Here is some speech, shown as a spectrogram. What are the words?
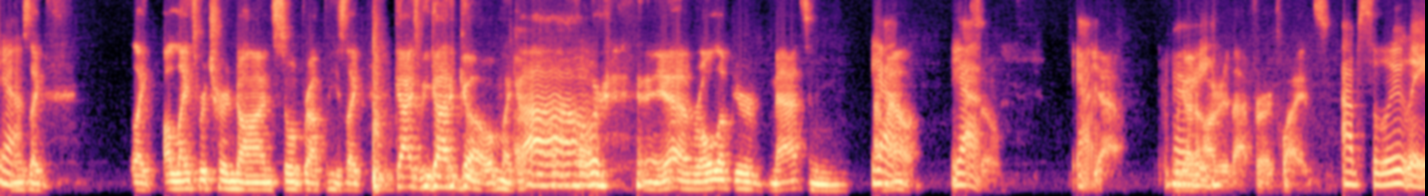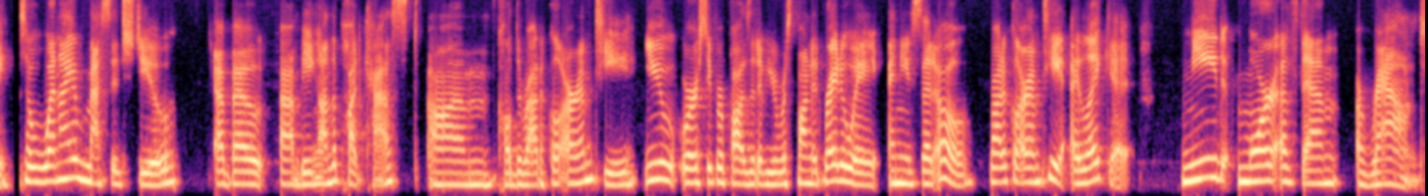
and it was like like all lights were turned on so abruptly he's like guys we gotta go i'm like ah Oh. we're- yeah roll up your mats and i'm Yeah. out Yeah. so Yeah. yeah we gotta Very honor that for our clients absolutely. So when I messaged you about um, being on the podcast um, called the Radical RMT, you were super positive. You responded right away and you said, "Oh, Radical RMT, I like it. Need more of them around.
